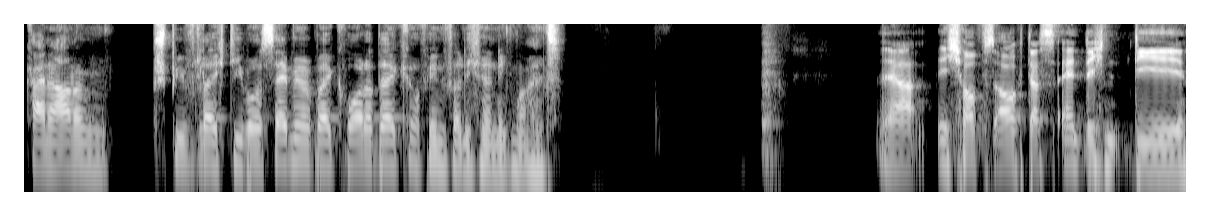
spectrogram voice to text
keine Ahnung, spielt vielleicht Debo Samuel bei Quarterback, auf jeden Fall nicht mehr Nick Miles. Ja, ich hoffe es auch, dass endlich die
